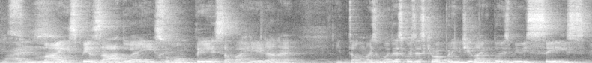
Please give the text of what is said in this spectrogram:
mais, mais, pesado é isso, romper essa barreira, né? Então, mas uma das coisas que eu aprendi lá em 2006,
